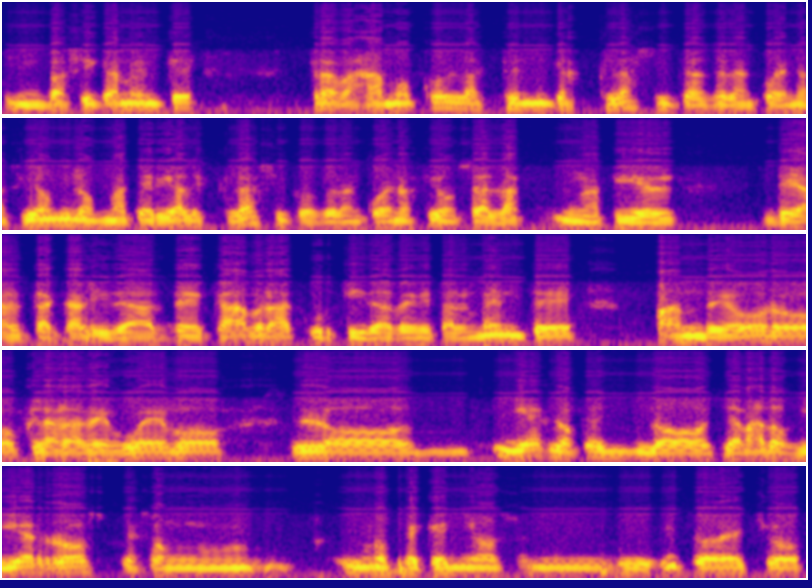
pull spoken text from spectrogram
básicamente trabajamos con las técnicas clásicas de la encuadernación y los materiales clásicos de la encuadernación, o sea, la- una piel de alta calidad de cabra, curtida vegetalmente, pan de oro, clara de huevo, los, hier- lo que, los llamados hierros, que son unos pequeños mm, dibujitos hechos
